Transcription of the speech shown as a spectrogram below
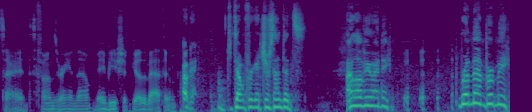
Sorry, the phone's ringing though. Maybe you should go to the bathroom. Okay, don't forget your sentence. I love you, Andy. Remember me.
